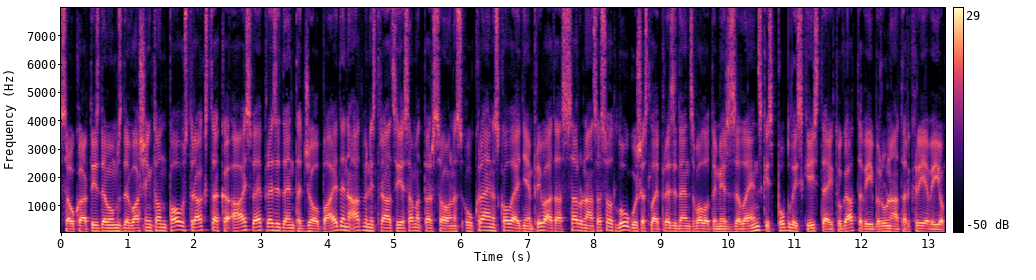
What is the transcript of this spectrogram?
Savukārt izdevums The Washington Post raksta, ka ASV prezidenta Džo Baidena administrācijas amatpersonas Ukrainas kolēģiem privātās sarunās esot lūgušas, lai prezidents Volodimirs Zelenskis publiski izteiktu gatavību runāt ar Krieviju.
